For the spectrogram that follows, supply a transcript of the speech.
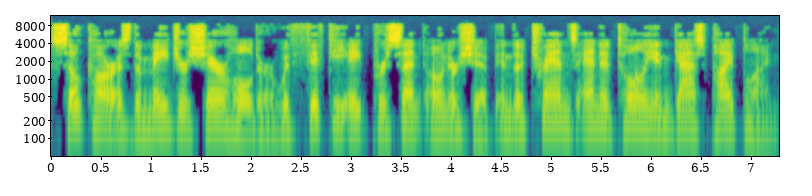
SOCAR is the major shareholder with 58% ownership in the Trans-Anatolian Gas Pipeline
